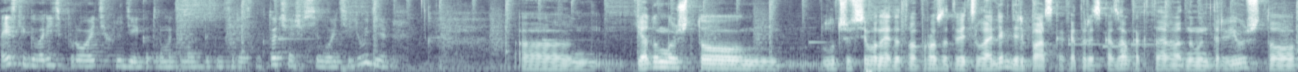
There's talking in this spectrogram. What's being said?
А если говорить про этих людей, которым это может быть интересно, кто чаще всего эти люди? А, я думаю, что лучше всего на этот вопрос ответил Олег Дерипаска, который сказал как-то в одном интервью, что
